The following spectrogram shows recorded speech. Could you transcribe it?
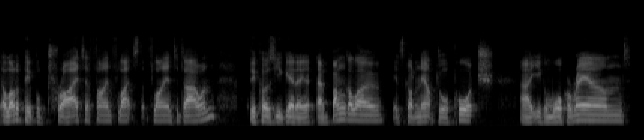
A lot of people try to find flights that fly into Darwin because you get a, a bungalow, it's got an outdoor porch, uh, you can walk around,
